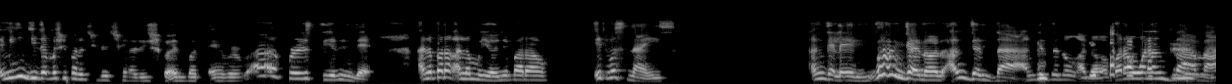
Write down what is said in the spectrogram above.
I mean, hindi naman siya parang cherish ko and whatever. Ah, first year, hindi. Ano, parang alam mo yun, yung parang, it was nice. Ang galing. Parang ganon. Ang ganda. Ang ganda nung ano. Parang walang drama.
